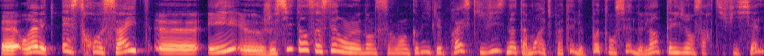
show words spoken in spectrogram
on est avec Estrocyte et je cite, hein, ça c'était dans, dans, le communiqué de presse, qui vise notamment à exploiter le potentiel de l'intelligence artificielle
